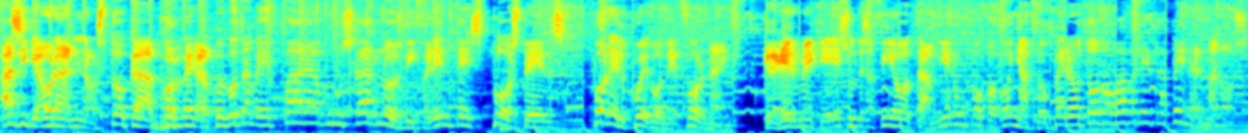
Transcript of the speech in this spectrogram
Así que ahora nos toca volver al juego otra vez para buscar los diferentes pósters por el juego de Fortnite. Creerme que es un desafío también un poco coñazo, pero todo va a valer la pena, hermanos.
